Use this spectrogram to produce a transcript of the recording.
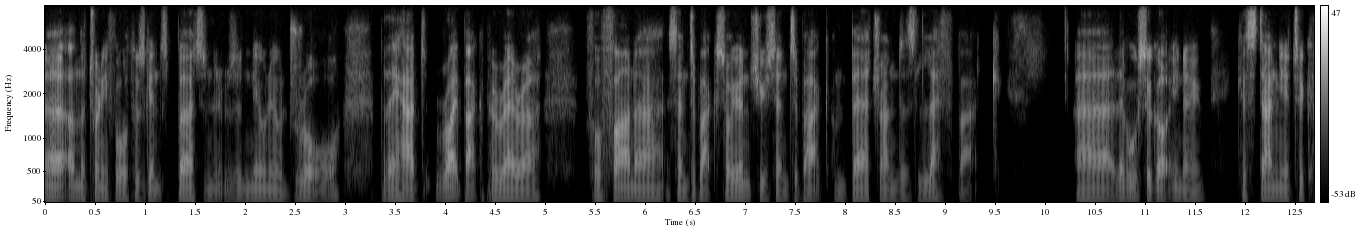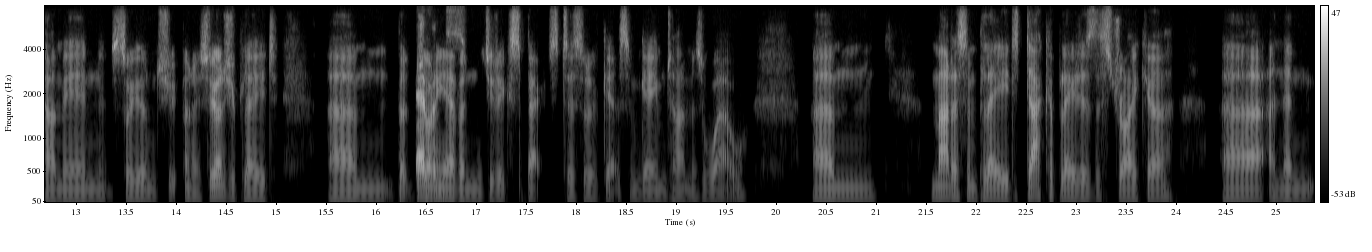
uh, on the 24th was against Burton. It was a nil-nil draw, but they had right back Pereira, Fofana centre back, Soyuncu centre back, and Bertrand as left back. Uh, they've also got you know Castagna to come in. Soyuncu, oh no, Soyuncu played, um, but Jonny Evans. Evans you'd expect to sort of get some game time as well. Um, Maddison played, Daka played as the striker, uh, and then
